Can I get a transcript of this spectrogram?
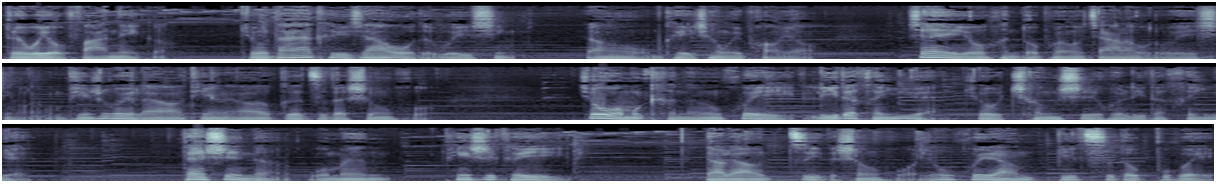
对我有发那个，就大家可以加我的微信，然后我们可以成为朋友。现在也有很多朋友加了我的微信了，我们平时会聊聊天，聊聊各自的生活。就我们可能会离得很远，就城市会离得很远，但是呢，我们平时可以聊聊自己的生活，又会让彼此都不会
